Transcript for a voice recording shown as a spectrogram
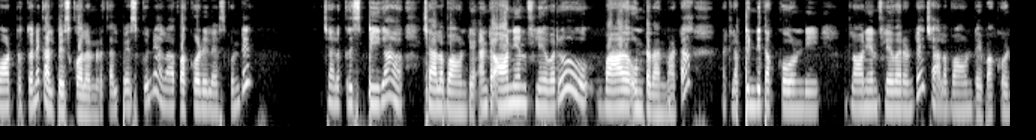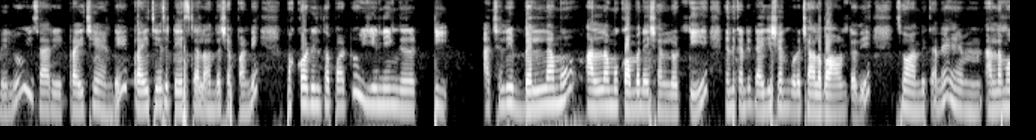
వాటర్తోనే కలిపేసుకోవాలన్నమాట. కలిపేసుకుని అలా పకోడీలు వేసుకుంటే చాలా క్రిస్పీగా చాలా బాగుంటాయి. అంటే ఆనియన్ ఫ్లేవరు బాగా ఉంటుంది అనమాట అట్లా పిండి తక్కువ ఉండి అట్లా ఆనియన్ ఫ్లేవర్ ఉంటే చాలా బాగుంటాయి పకోడీలు. ఈసారి ట్రై చేయండి. ట్రై చేసి టేస్ట్ ఎలా ఉందో చెప్పండి. పకోడీలతో పాటు ఈవినింగ్ టీ యాక్చువల్లీ బెల్లము అల్లము కాంబినేషన్లో టీ ఎందుకంటే డైజెషన్ కూడా చాలా బాగుంటుంది. సో అందుకనే అల్లము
